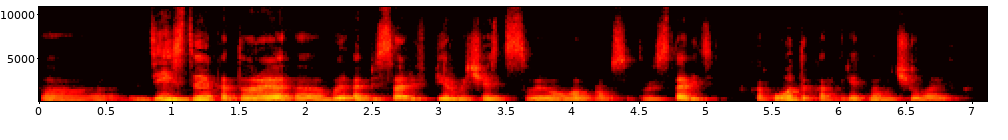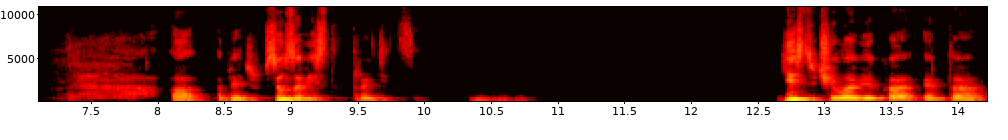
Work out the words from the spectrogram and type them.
а, действие, которое а, вы описали в первой части своего вопроса, то есть ставить какого-то конкретного человека. Опять же, все зависит от традиции. Есть у человека это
